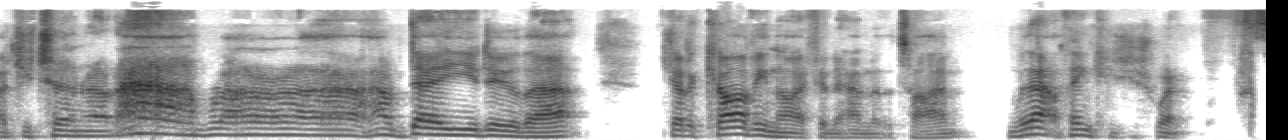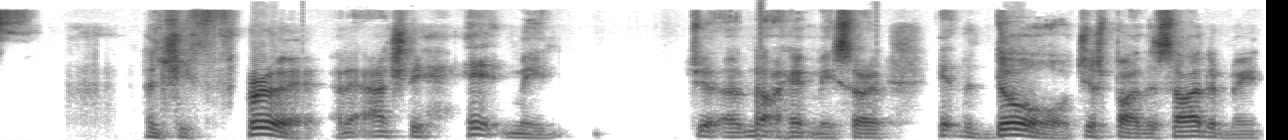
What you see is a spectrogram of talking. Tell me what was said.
and she turned around, ah, blah, blah, blah, how dare you do that? She had a carving knife in her hand at the time. Without thinking, she just went, and she threw it, and it actually hit me, uh, not hit me, sorry, hit the door just by the side of me,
